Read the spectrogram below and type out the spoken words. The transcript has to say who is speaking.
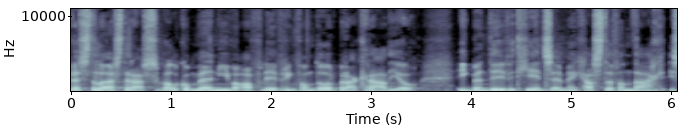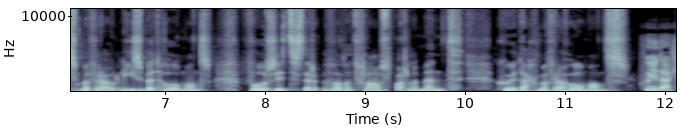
Speaker 1: Beste luisteraars, welkom bij een nieuwe aflevering van Doorbraak Radio. Ik ben David Geens en mijn gasten vandaag is mevrouw Liesbeth Homans, voorzitter van het Vlaams Parlement. Goeiedag, mevrouw Homans.
Speaker 2: Goeiedag.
